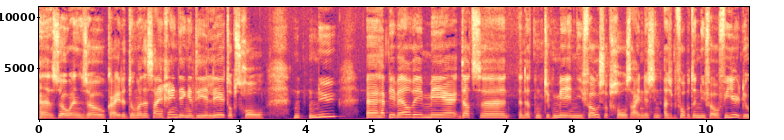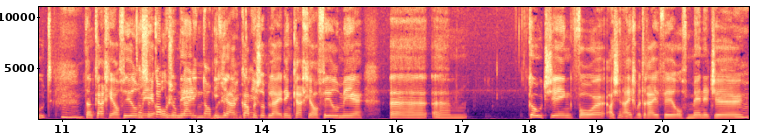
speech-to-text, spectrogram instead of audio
Eh, zo en zo kan je dat doen. Maar dat zijn geen dingen die je leert op school. N- nu eh, heb je wel weer meer dat, ze, en dat natuurlijk meer niveaus op school zijn. Dus in- als je bijvoorbeeld een niveau 4 doet, dan krijg je al veel Mhm. Dat meer kappersopleiding dan, Ja, kappersopleiding krijg je al veel meer eh, ehm, coaching voor als je een eigen bedrijf wil of manager. Mhm.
